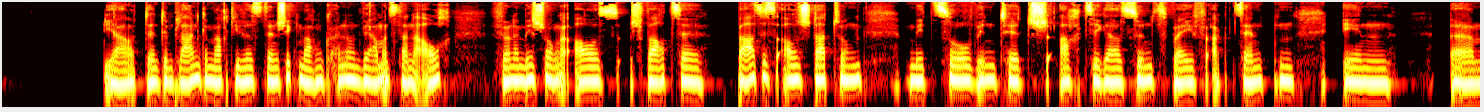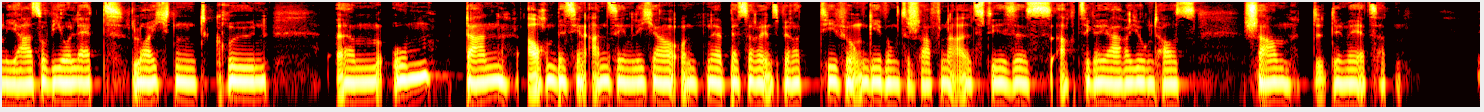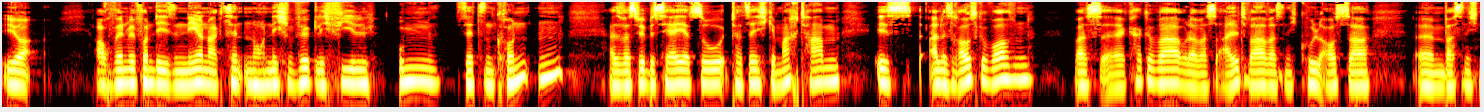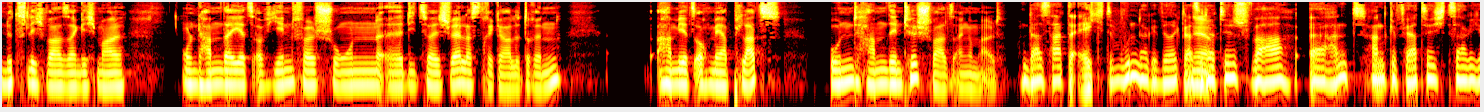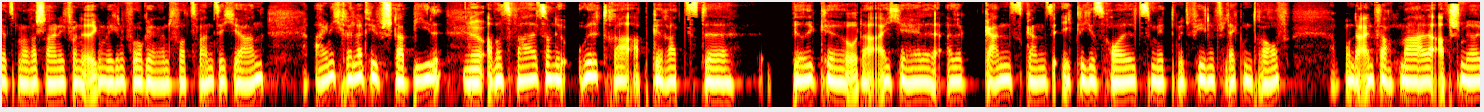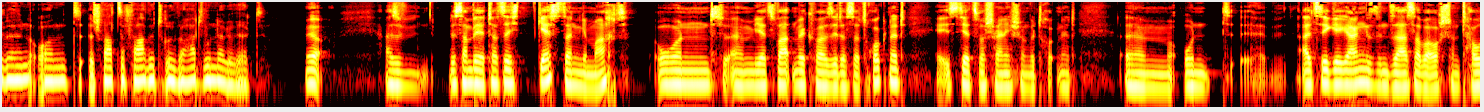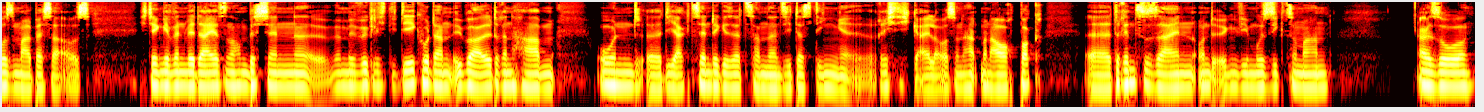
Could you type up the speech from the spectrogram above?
ja, den, den Plan gemacht, wie wir es denn schick machen können. Und wir haben uns dann auch für eine Mischung aus schwarze Basisausstattung mit so Vintage 80er Synthwave Akzenten in ähm, ja so violett, leuchtend, grün, ähm, um dann auch ein bisschen ansehnlicher und eine bessere inspirative Umgebung zu schaffen als dieses 80er Jahre Jugendhaus Charme, den wir jetzt hatten. Ja, auch wenn wir von diesen Neon-Akzenten noch nicht wirklich viel umsetzen konnten. Also was wir bisher jetzt so tatsächlich gemacht haben, ist alles rausgeworfen, was äh, kacke war oder was alt war, was nicht cool aussah, ähm, was nicht nützlich war, sage ich mal. Und haben da jetzt auf jeden Fall schon äh, die zwei Schwerlastregale drin, haben jetzt auch mehr Platz und haben den Tisch schwarz angemalt. Und das hat echt Wunder gewirkt. Also ja. der Tisch war äh, hand, handgefertigt, sage ich jetzt mal wahrscheinlich von irgendwelchen Vorgängern vor 20 Jahren. Eigentlich relativ stabil, ja. aber es war halt so eine ultra abgeratzte Birke oder Eichehell, also ganz, ganz ekliges Holz mit, mit vielen Flecken drauf. Und einfach mal abschmirgeln und schwarze Farbe drüber hat Wunder gewirkt. Ja. Also das haben wir ja tatsächlich gestern gemacht und ähm, jetzt warten wir quasi, dass er trocknet. Er ist jetzt wahrscheinlich schon getrocknet. Ähm, und äh, als wir gegangen sind, sah es aber auch schon tausendmal besser aus. Ich denke, wenn wir da jetzt noch ein bisschen, äh, wenn wir wirklich die Deko dann überall drin haben und äh, die Akzente gesetzt haben, dann sieht das Ding äh, richtig geil aus und hat man auch Bock äh, drin zu sein und irgendwie Musik zu machen. Also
